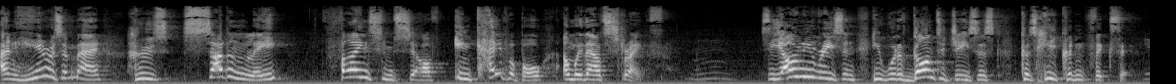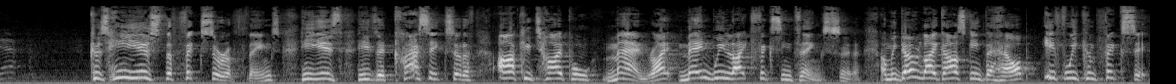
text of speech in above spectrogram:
and here is a man who's suddenly finds himself incapable and without strength. It's the only reason he would have gone to Jesus because he couldn't fix it. Because he is the fixer of things. He is, he's a classic sort of archetypal man, right? Men, we like fixing things. And we don't like asking for help if we can fix it.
